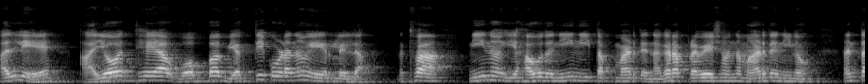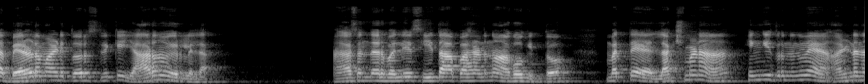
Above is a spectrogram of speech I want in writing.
ಅಲ್ಲಿ ಅಯೋಧ್ಯೆಯ ಒಬ್ಬ ವ್ಯಕ್ತಿ ಕೂಡ ಇರಲಿಲ್ಲ. ಅಥವಾ, ನೀನು ಈ, ಹೌದು, ನೀನು ಈ ತಪ್ಪು ಮಾಡಿದೆ, ನಗರ ಪ್ರವೇಶವನ್ನು ಮಾಡಿದೆ ನೀನು ಅಂತ ಬೆರಳು ಮಾಡಿ ತೋರಿಸ್ಲಿಕ್ಕೆ ಯಾರೂ ಇರಲಿಲ್ಲ. ಆ ಸಂದರ್ಭದಲ್ಲಿ ಸೀತಾಪಹರಣನೂ ಆಗೋಗಿತ್ತು. ಮತ್ತೆ ಲಕ್ಷ್ಮಣ ಹಿಂಗಿದ್ರು ಅಣ್ಣನ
